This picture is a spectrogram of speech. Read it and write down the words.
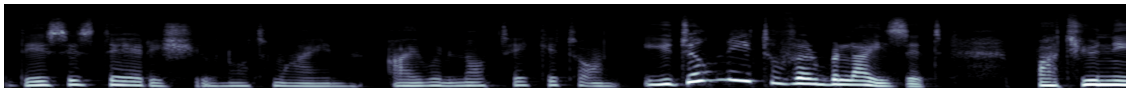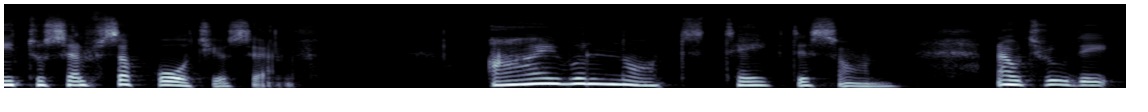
this is their issue, not mine. I will not take it on. You don't need to verbalize it, but you need to self support yourself. I will not take this on. Now, Trudy,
